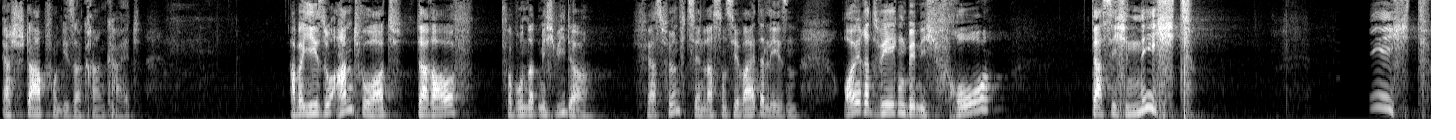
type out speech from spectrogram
Er starb von dieser Krankheit. Aber Jesu Antwort darauf verwundert mich wieder. Vers 15, lasst uns hier weiterlesen. Euretwegen bin ich froh, dass ich nicht, nicht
